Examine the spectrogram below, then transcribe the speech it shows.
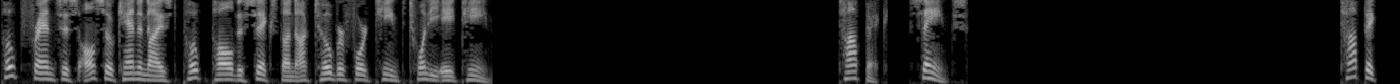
Pope Francis also canonized Pope Paul VI on October 14, 2018. Saints. Topic.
